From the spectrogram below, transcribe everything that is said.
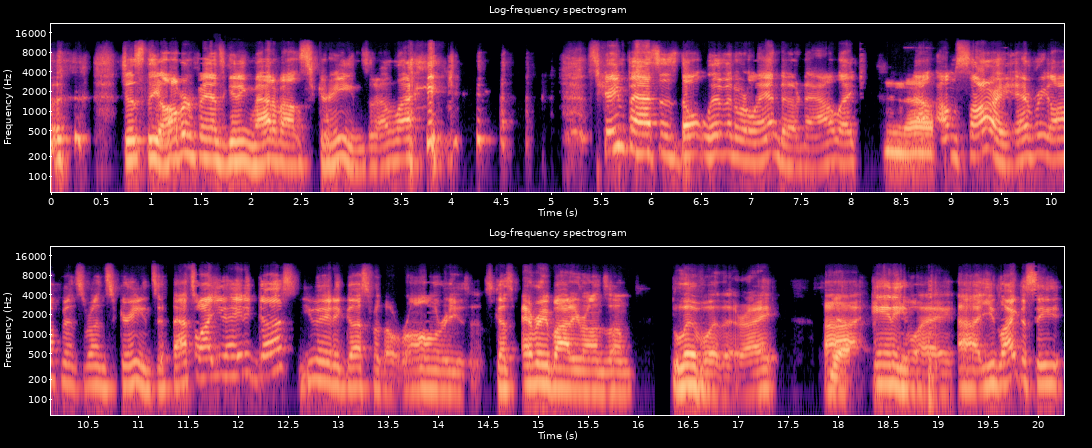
just the Auburn fans getting mad about screens. And I'm like, screen passes don't live in Orlando now. Like, no. I'm sorry. Every offense runs screens. If that's why you hated Gus, you hated Gus for the wrong reasons because everybody runs them. Live with it, right? Yeah. Uh, anyway, uh, you'd like to see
